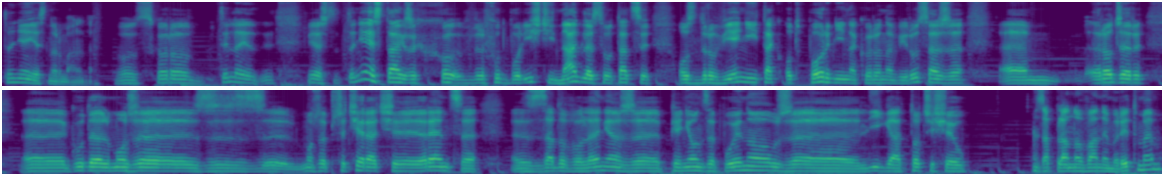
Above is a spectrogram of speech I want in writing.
to nie jest normalne. Bo skoro tyle, wiesz, to nie jest tak, że futboliści nagle są tacy ozdrowieni i tak odporni na koronawirusa, że Roger e, Goodell może, z, z, może przecierać ręce z zadowolenia, że pieniądze płyną, że liga toczy się zaplanowanym rytmem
